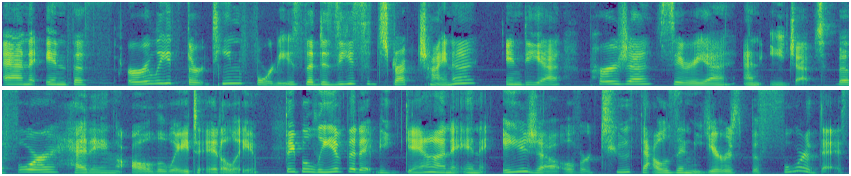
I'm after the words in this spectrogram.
And in the early 1340s, the disease had struck China, India, Persia, Syria, and Egypt before heading all the way to Italy. They believe that it began in Asia over 2,000 years before this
